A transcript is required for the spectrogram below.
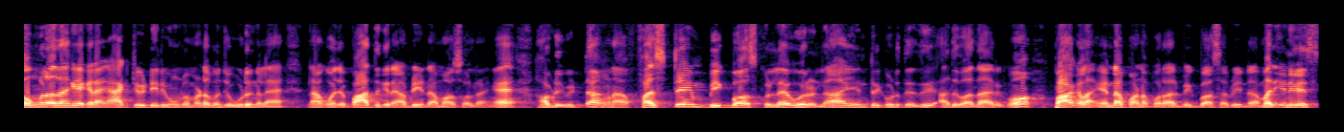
அவங்கள தான் கேட்குறாங்க ஆக்டிவிட்டி ரூமில் மட்டும் கொஞ்சம் விடுங்களேன். நான் கொஞ்சம் பார்த்துக்கிறேன் அப்படின்ற மாதிரி சொல்கிறாங்க அப்படி விட்டாங்கன்னா ஃபர்ஸ்ட் டைம் பிக் பாஸ்க்குள்ளே ஒரு நான் என்ட்ரி கொடுத்தது அதுவாக தான் இருக்கும். பார்க்கலாம் என்ன பண்ண போகிறார் பிக் பாஸ் அப்படின்ற மாதிரி. எனிவேஸ்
